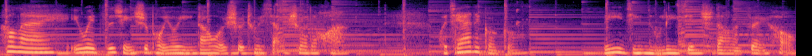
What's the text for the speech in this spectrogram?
后来，一位咨询师朋友引导我说出想说的话：“我亲爱的狗狗，你已经努力坚持到了最后。”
